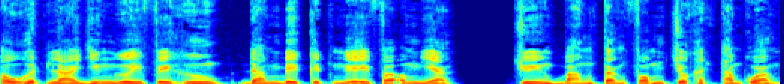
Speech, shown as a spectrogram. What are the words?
hầu hết là những người về hưu, đam mê kịch nghệ và âm nhạc, chuyên bán tặng phẩm cho khách tham quan.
